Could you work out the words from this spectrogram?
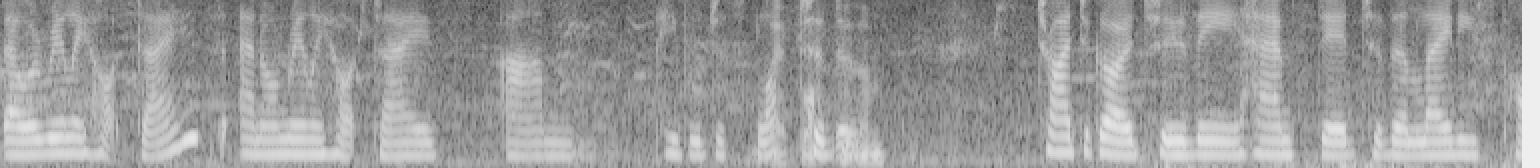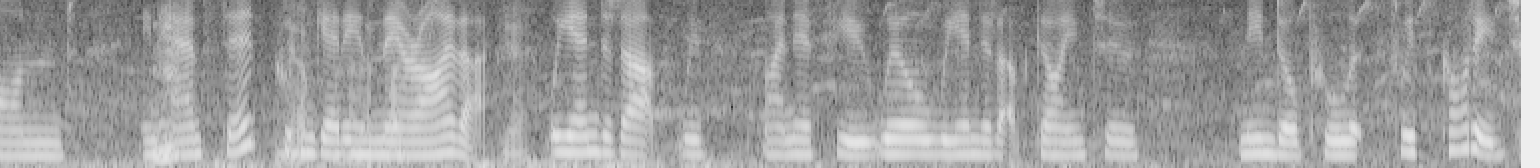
they were really hot days, and on really hot days, um, people just They flocked flock to them. Tried to go to the Hampstead, to the Ladies' Pond in Mhm. Hampstead, couldn't Yep, get in there place. either. Yeah. We ended up with my nephew Will, we ended up going to an indoor pool at Swiss Cottage,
